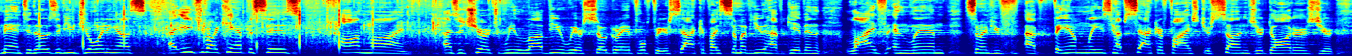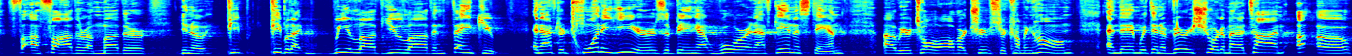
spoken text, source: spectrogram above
Man, to those of you joining us at each of our campuses online as a church, we love you. We are so grateful for your sacrifice. Some of you have given life and limb. Some of you have families have sacrificed your sons, your daughters, your a father, a mother, you know, people people that we love, you love, and thank you. And after 20 years of being at war in Afghanistan, uh, we were told all of our troops were coming home. And then within a very short amount of time, uh oh,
